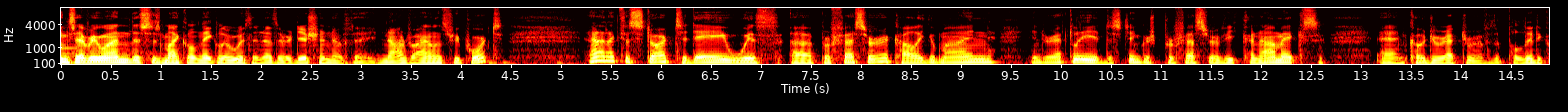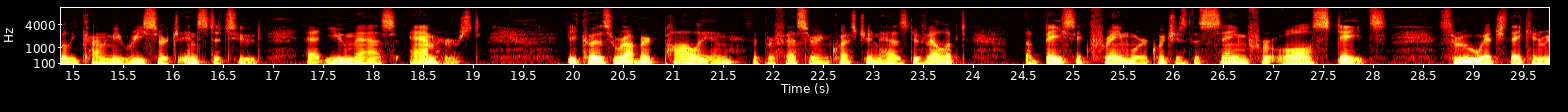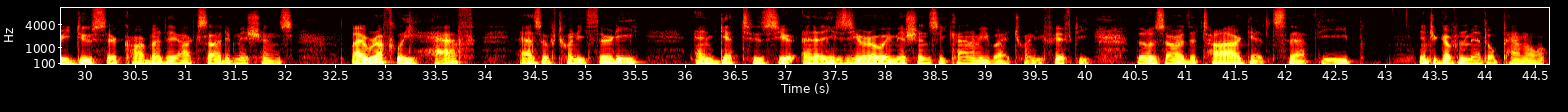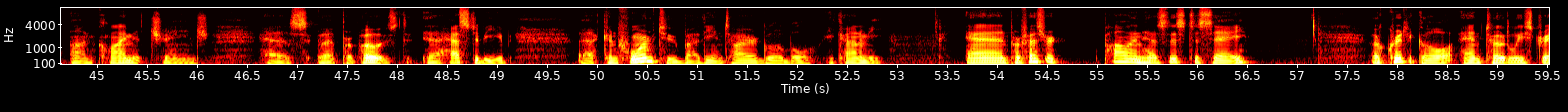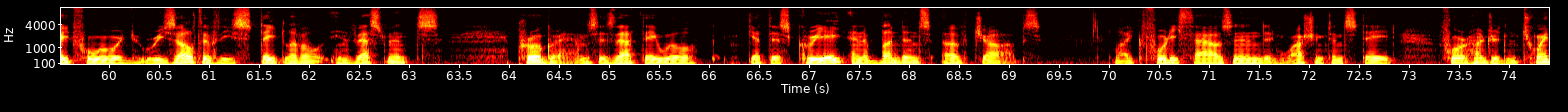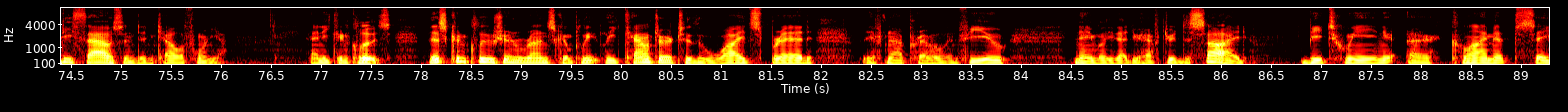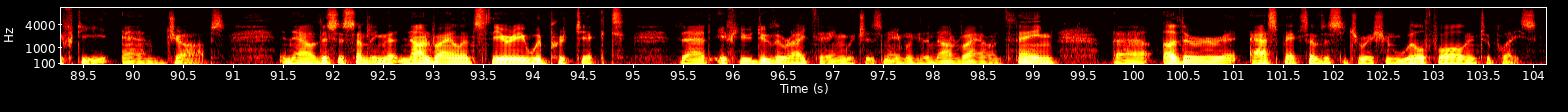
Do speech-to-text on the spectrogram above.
Greetings, everyone. This is Michael Nagler with another edition of the Nonviolence Report. And I'd like to start today with a professor, a colleague of mine, indirectly a distinguished professor of economics and co-director of the Political Economy Research Institute at UMass Amherst. Because Robert Pollin, the professor in question, has developed a basic framework which is the same for all states through which they can reduce their carbon dioxide emissions by roughly half as of 2030 and get to zero, a zero emissions economy by 2050. Those are the targets that the Intergovernmental Panel on Climate Change has uh, proposed. It has to be uh, conformed to by the entire global economy. And Professor Pollin has this to say a critical and totally straightforward result of these state level investments programs is that they will get this create an abundance of jobs, like 40,000 in Washington state, 420,000 in California. And he concludes this conclusion runs completely counter to the widespread, if not prevalent, view, namely that you have to decide between uh, climate safety and jobs. Now, this is something that nonviolence theory would predict that if you do the right thing, which is namely the nonviolent thing, uh, other aspects of the situation will fall into place.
